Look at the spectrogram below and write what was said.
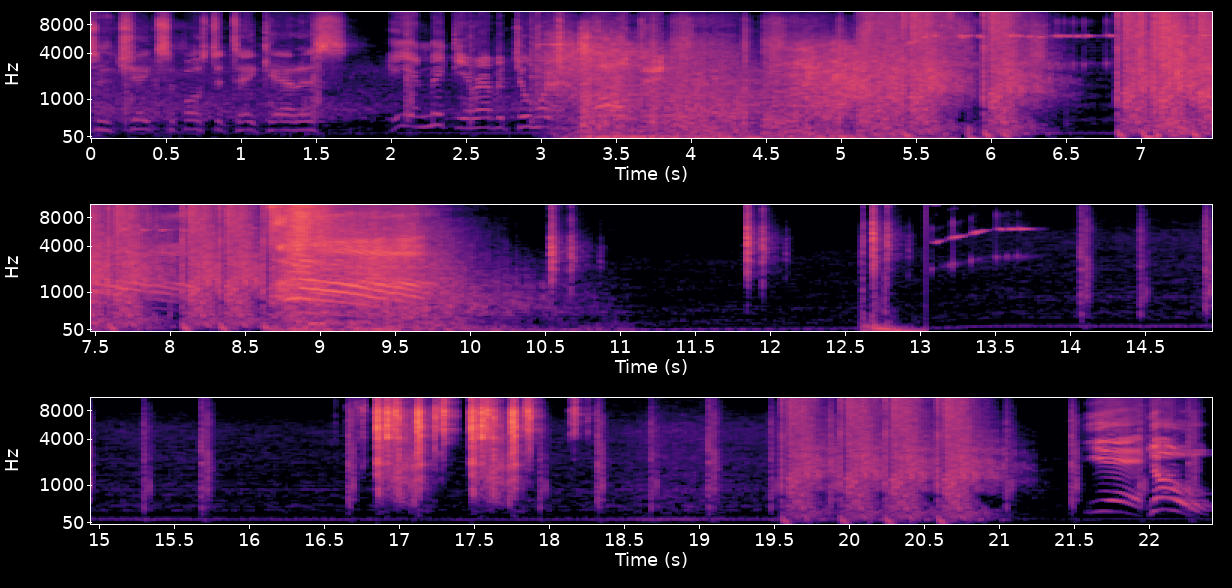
Wasn't Jake supposed to take care of this? He and Mickey are having too much faulting. Yeah. Yo!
